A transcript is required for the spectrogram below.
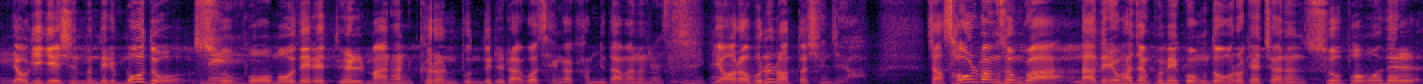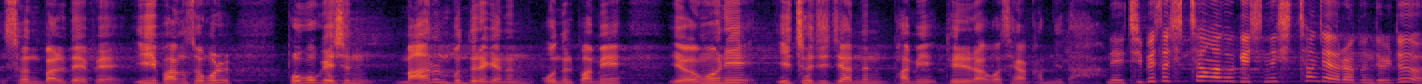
네. 여기 계신 분들이 모두 네. 슈퍼모델이 될 만한 그런 분들이라고 생각합니다만은. 여러분은 어떠신지요? 자, 서울 방송과 나들이 화장품이 공동으로 개최하는 슈퍼모델 선발 대회 이 방송을 보고 계신 많은 분들에게는 오늘 밤이 영원히 잊혀지지 않는 밤이 되리라고 생각합니다. 네, 집에서 시청하고 계시는 시청자 여러분들도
